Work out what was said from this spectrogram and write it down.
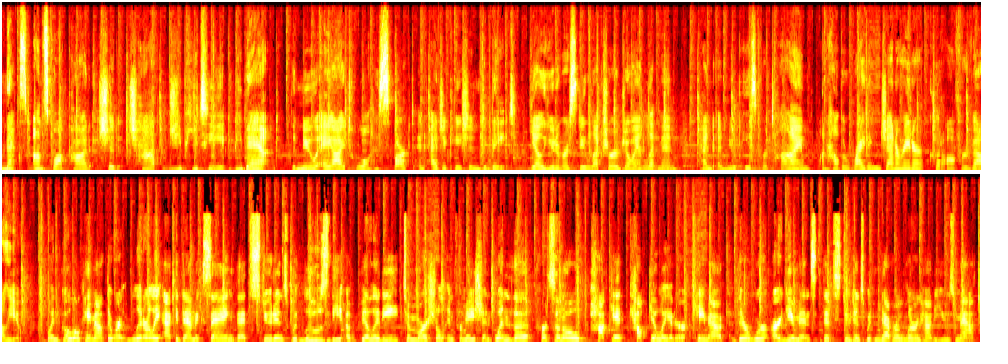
Next on Squawk Pod, should ChatGPT be banned? The new AI tool has sparked an education debate. Yale University lecturer Joanne Lipman penned a new piece for Time on how the writing generator could offer value. When Google came out, there were literally academics saying that students would lose the ability to marshal information. When the personal pocket calculator came out, there were arguments that students would never learn how to use math.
